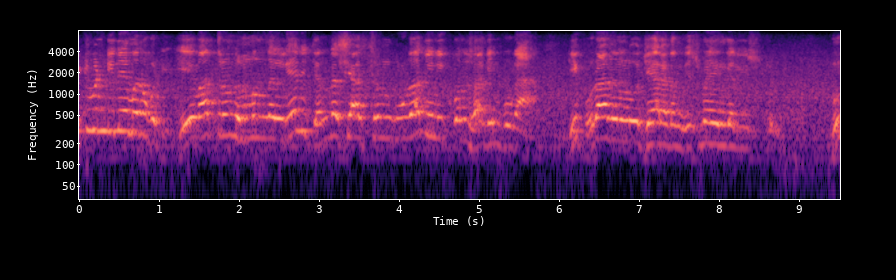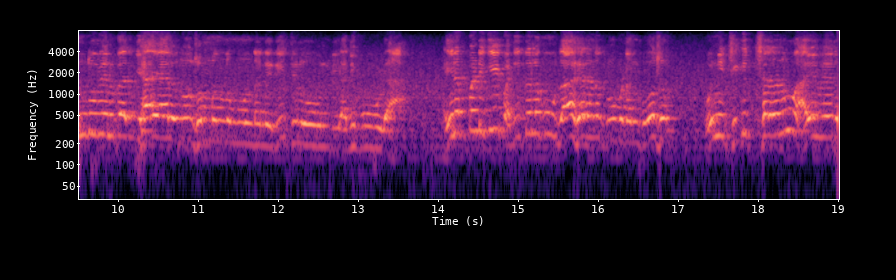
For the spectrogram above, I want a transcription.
ఇటువంటిదే మరొకటి. ఏమాత్రం సంబంధం లేని చంద్రశాస్త్రం కూడా దీనికి కొనసాగింపుగా ఈ పురాణంలో చేరడం విస్మయం కలిగిస్తుంది ముందు వెనుక అధ్యాయాలతో సంబంధం ఉండని రీతిలో ఉంది. అది కూడా అయినప్పటికీ పండితులకు ఉదాహరణ చూపడం కోసం కొన్ని చికిత్సలను ఆయుర్వేద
